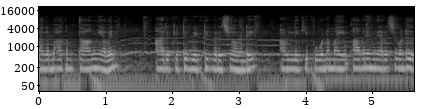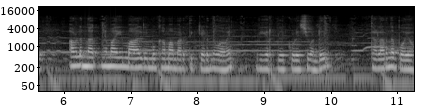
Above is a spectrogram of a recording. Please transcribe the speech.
തലഭാഗം താങ്ങി അവൻ ആരക്കിട്ട് വെട്ടി വിറച്ചു അവന്റെ അവളിലേക്ക് പൂർണമായും അവനെ നിറച്ചുകൊണ്ട് അവൾ നഗ്നമായി മാറിൽ മുഖം അമർത്തി കിടന്നു അവൻ. വിയർപ്പിൽ കുളിച്ചുകൊണ്ട് തളർന്നു പോയോ?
